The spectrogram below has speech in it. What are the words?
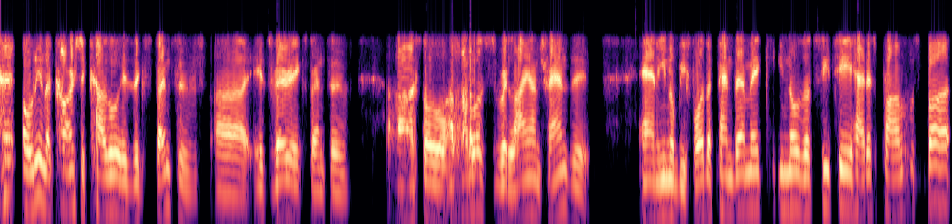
owning a car in Chicago is expensive. Uh, it's very expensive. Uh, so a lot of us rely on transit. And, you know, before the pandemic, you know, the CTA had its problems, but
